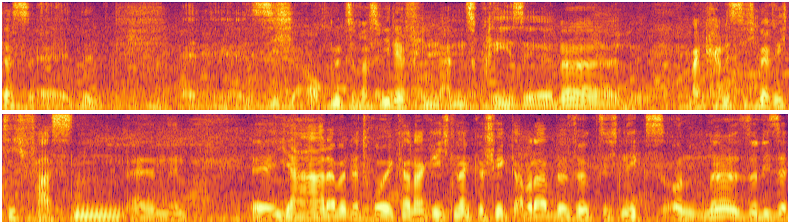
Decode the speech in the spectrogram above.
das äh, äh, sich auch mit sowas wie der Finanzkrise, ne, man kann es nicht mehr richtig fassen. Äh, äh, ja, da wird eine Troika nach Griechenland geschickt, aber da bewirkt sich nichts. Und ne, so diese.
